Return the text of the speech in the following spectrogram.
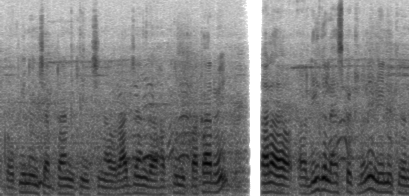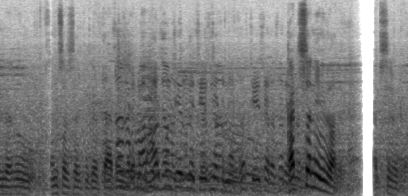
ఒక ఒపీనియన్ చెప్పడానికి ఇచ్చిన రాజ్యాంగ హక్కుల ప్రకారమే చాలా లీగల్ ఆస్పెక్ట్లోనే నేను కిరణ్ గారు సెన్సార్ సర్టిఫికేట్ చేశారా కట్స్ అనేవి కాదు అబ్సల్యూట్గా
